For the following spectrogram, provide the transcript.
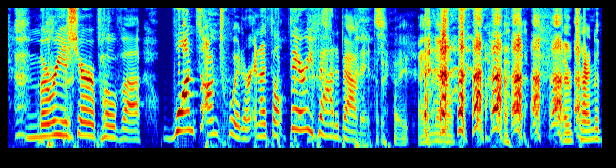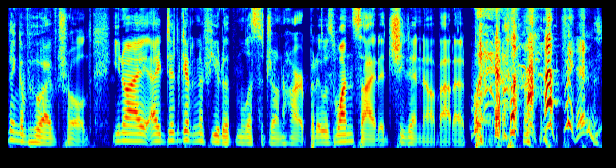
Maria Sharapova once on Twitter and I felt very bad about it. Right. I know. I'm trying to think of who I've trolled. You know, I, I did get in a feud with Melissa Joan Hart, but it was one sided. She didn't know about it. what happened?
